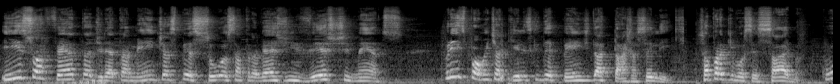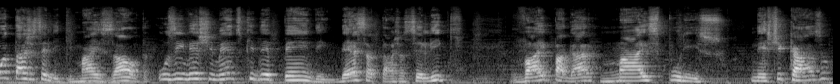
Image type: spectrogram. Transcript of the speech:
E isso afeta diretamente as pessoas através de investimentos, principalmente aqueles que dependem da taxa Selic. Só para que você saiba, com a taxa Selic mais alta, os investimentos que dependem dessa taxa Selic vai pagar mais por isso. Neste caso,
